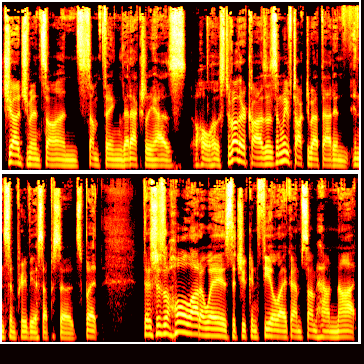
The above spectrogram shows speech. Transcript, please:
judgments on something that actually has a whole host of other causes. And we've talked about that in, in some previous episodes. But there's just a whole lot of ways that you can feel like I'm somehow not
